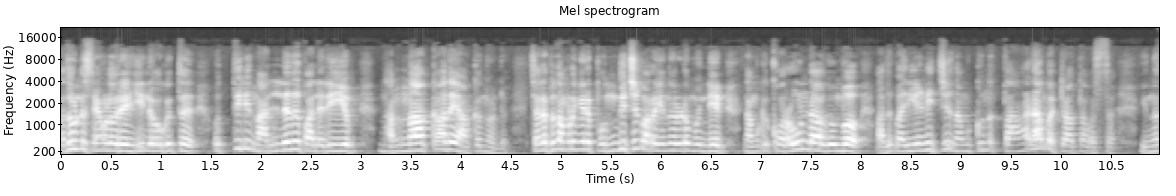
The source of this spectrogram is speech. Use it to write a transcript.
അതുകൊണ്ട് സ്നേഹമുള്ളവരെ ഈ ലോകത്ത് ഒത്തിരി നല്ലത് പലരെയും നന്നാക്കാതെ ആക്കുന്നുണ്ട്. ചിലപ്പോൾ നമ്മളിങ്ങനെ പൊന്തിച്ച് പറയുന്നവരുടെ മുന്നിൽ നമുക്ക് കുറവുണ്ടാകുമ്പോൾ അത് പരിഗണിച്ച് നമുക്കൊന്ന് താഴാൻ പറ്റാത്ത അവസ്ഥ. ഇന്ന്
